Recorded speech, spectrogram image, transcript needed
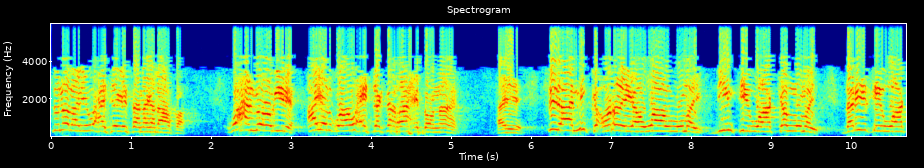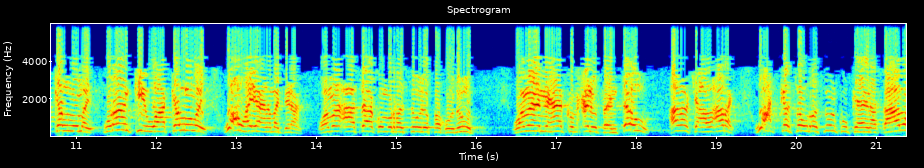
sunadani waxaad sheegaysaa naga dhaafa. Waxaan ma ogine ayad qur'aan waxay sheegtaan raaci doonaahe haye sidaa ninka odhanaya waa lumay diintii waa ka lumay dariiqii waa ka lumay qur'aankii waa ka lumay waxu hayaana ma jiraan. Wamaa aataakum arasuulu fakhuduuh wamaa nahaakum canhu fantahuu. Hadalka al arag wax kastow rasuulku keena qaado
